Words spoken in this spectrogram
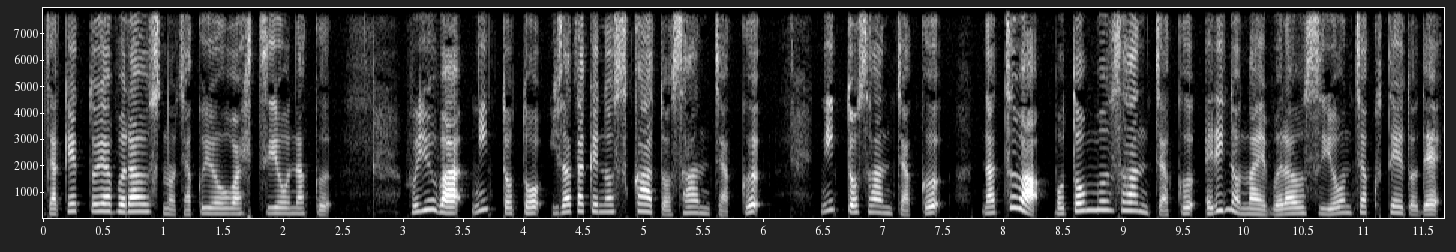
ジャケットやブラウスの着用は必要なく、冬はニットと膝丈のスカート3着、ニット3着、夏はボトム3着、襟のないブラウス4着程度で、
